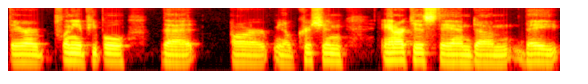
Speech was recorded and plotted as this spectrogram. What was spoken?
there are plenty of people that are, you know, Christian anarchist and um, they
